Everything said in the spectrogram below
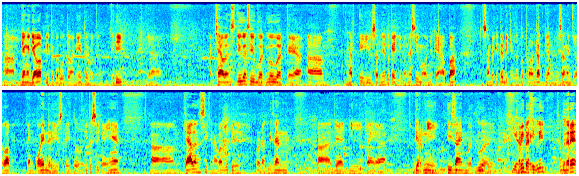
um, yang ngejawab gitu kebutuhan itu gitu. Jadi ya challenge juga sih buat gue buat kayak um, ngerti usernya tuh kayak gimana sih maunya kayak apa. Terus sampai kita bikin satu produk yang bisa ngejawab pain point dari user itu. Itu sih kayaknya um, challenge sih kenapa gue pilih produk desain uh, jadi kayak journey desain buat gue gitu. Ya, tapi basically sebenarnya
